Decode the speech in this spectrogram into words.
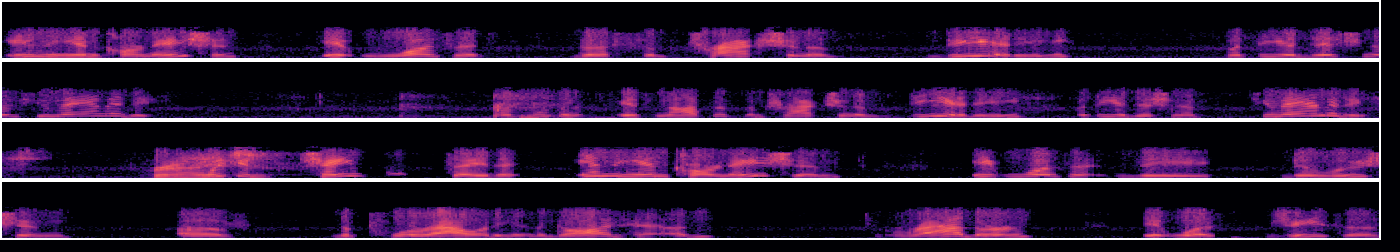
in the incarnation, it wasn't the subtraction of deity, but the addition of humanity. Listen, it's not the subtraction of deity, but the addition of humanity. Right. We could change that say that in the incarnation, it wasn't the dilution of the plurality in the Godhead. Rather, it was Jesus,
